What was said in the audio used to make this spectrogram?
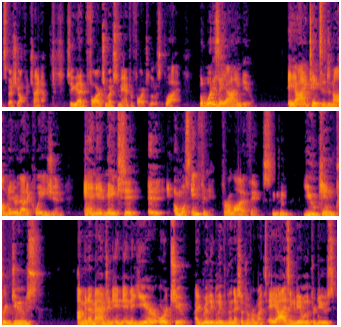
especially off in China. So you had far too much demand for far too little supply. But what does AI do? AI takes the denominator of that equation and it makes it uh, almost infinite for a lot of things. Mm-hmm. You can produce, I'm going to imagine in, in a year or two, I really believe in the next 24 months, AI is going to be able to produce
